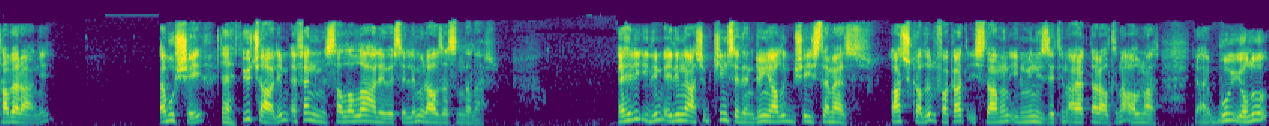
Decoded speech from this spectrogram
Taberani, Ebu Şeyh, Evet. üç alim Efendimiz sallallahu aleyhi ve sellemin ravzasındalar. Ehli ilim elini açıp kimseden dünyalık bir şey istemez. Aç kalır fakat İslam'ın ilmin izzetin ayaklar altına almaz. Yani bu yolu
